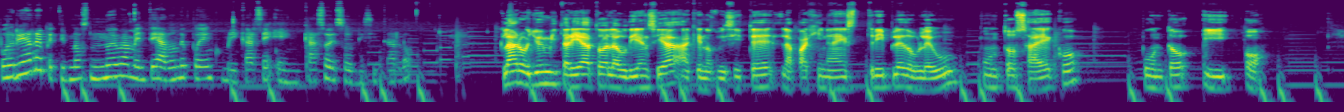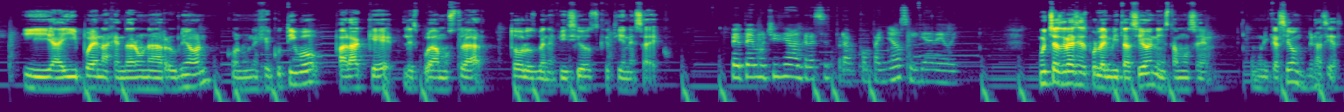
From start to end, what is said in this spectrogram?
¿Podría repetirnos nuevamente a dónde pueden comunicarse en caso de solicitarlo? Claro, yo invitaría a toda la audiencia a que nos visite. La página es www.saeco.io y ahí pueden agendar una reunión con un ejecutivo para que les pueda mostrar todos los beneficios que tiene Saeco. Pepe, muchísimas gracias por acompañarnos el día de hoy. Muchas gracias por la invitación y estamos en comunicación. Gracias.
